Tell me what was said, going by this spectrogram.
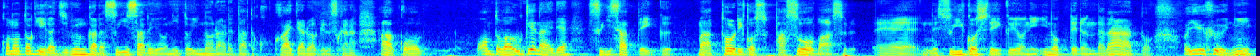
この時が自分から過ぎ去るようにと祈られたとこ書いてあるわけですからあこう本当は受けないで過ぎ去っていく、まあ、通り越すパスオーバーする、えー、過ぎ越していくように祈ってるんだなというふうに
